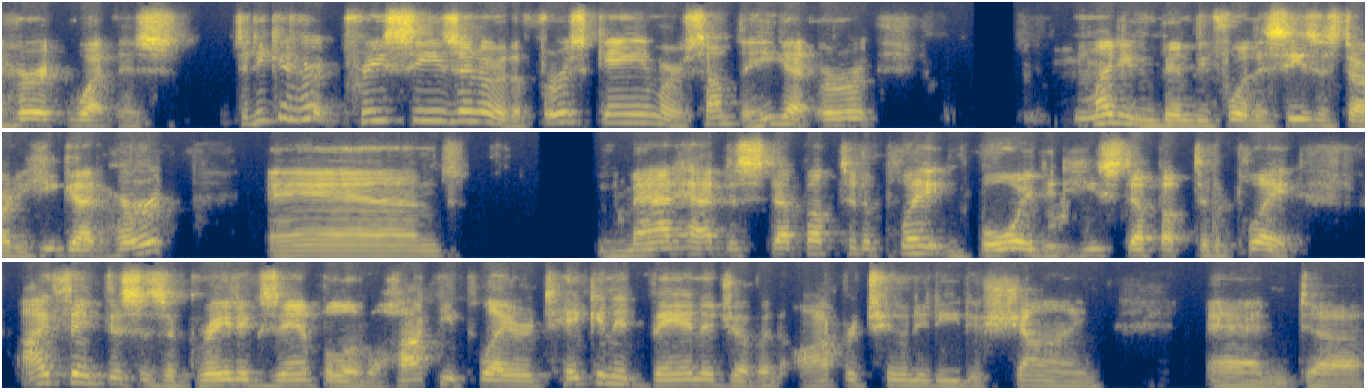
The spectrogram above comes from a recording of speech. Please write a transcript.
hurt. What is did he get hurt preseason or the first game or something? He got hurt. Might even been before the season started. He got hurt, and Matt had to step up to the plate. And boy, did he step up to the plate! I think this is a great example of a hockey player taking advantage of an opportunity to shine, and uh,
